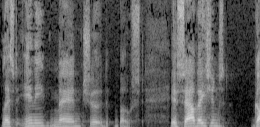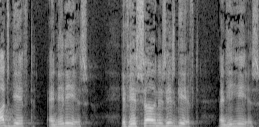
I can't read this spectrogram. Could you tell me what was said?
lest any man should boast. If salvation's God's gift, and it is, if His Son is His gift, and He is,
